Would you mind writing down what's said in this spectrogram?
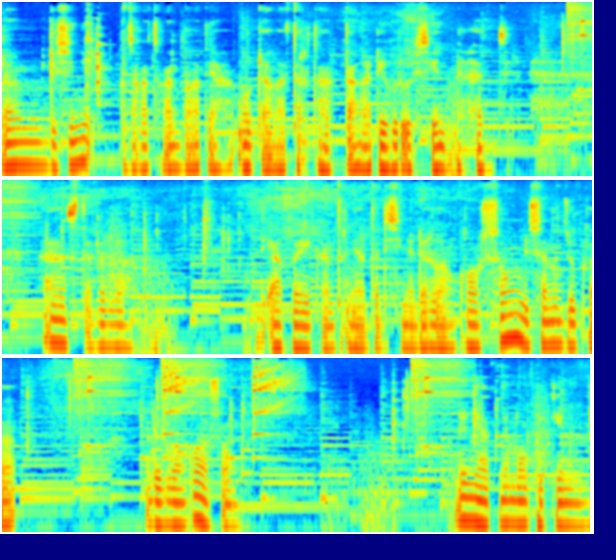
dan di sini acak-acakan banget ya. Udah nggak tertata nggak diurusin. Anjir. Astagfirullah. Diabaikan. Ternyata di sini ada ruang kosong. Di sana juga ada ruang kosong. Ini niatnya mau bikin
